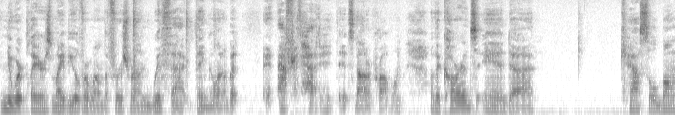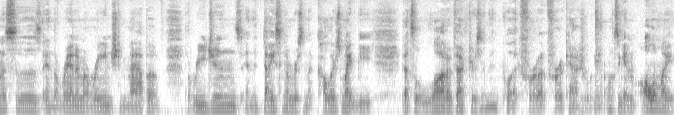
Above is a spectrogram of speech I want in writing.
newer players might be overwhelmed the first round with that thing going on, but after that, it, it's not a problem. The cards and uh, castle bonuses and the random arranged map of the regions and the dice numbers and the colors might be that's a lot of vectors of input for a for a casual game. Once again all of my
